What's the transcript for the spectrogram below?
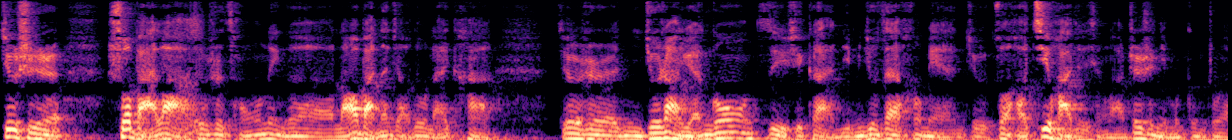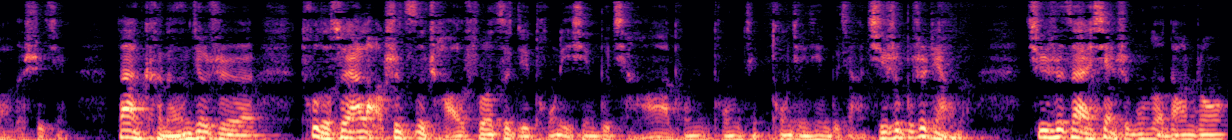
就是说白了，就是从那个老板的角度来看。就是你就让员工自己去干，你们就在后面就做好计划就行了，这是你们更重要的事情。但可能就是兔子虽然老是自嘲说自己同理心不强啊，同同情同情心不强，其实不是这样的。其实，在现实工作当中，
